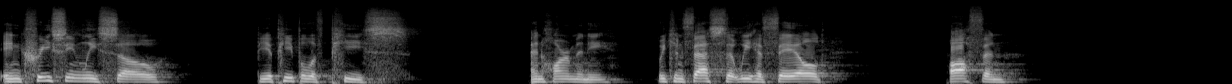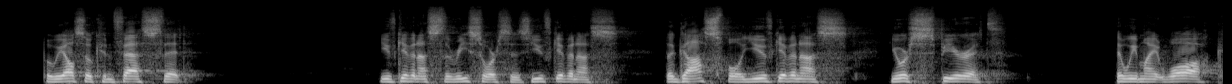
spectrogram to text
increasingly so, be a people of peace and harmony. We confess that we have failed often, but we also confess that you've given us the resources, you've given us the gospel, you've given us your spirit that we might walk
